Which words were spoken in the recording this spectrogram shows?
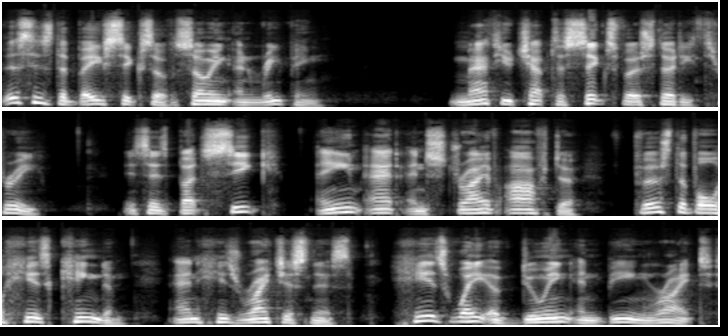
This is the basics of sowing and reaping. Matthew chapter 6 verse 33. It says, "But seek, aim at and strive after first of all his kingdom and his righteousness, his way of doing and being right,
